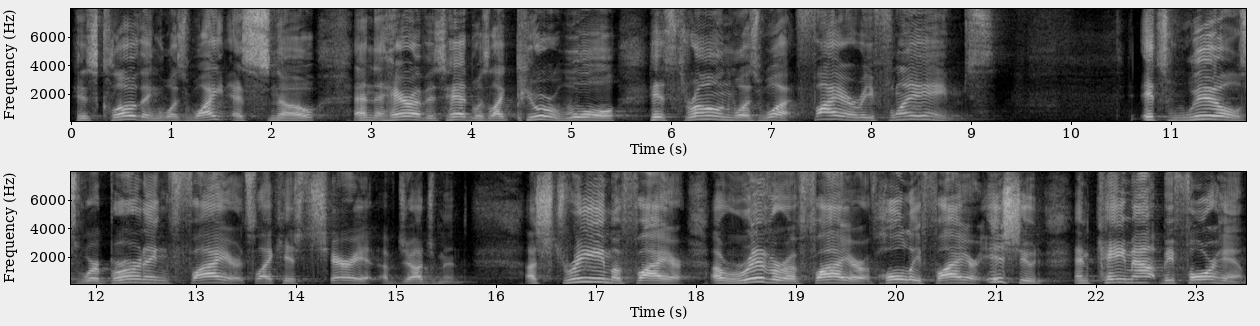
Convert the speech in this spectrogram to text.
His clothing was white as snow, and the hair of his head was like pure wool. His throne was what? Fiery flames. Its wheels were burning fire. It's like his chariot of judgment. A stream of fire, a river of fire, of holy fire, issued and came out before him.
